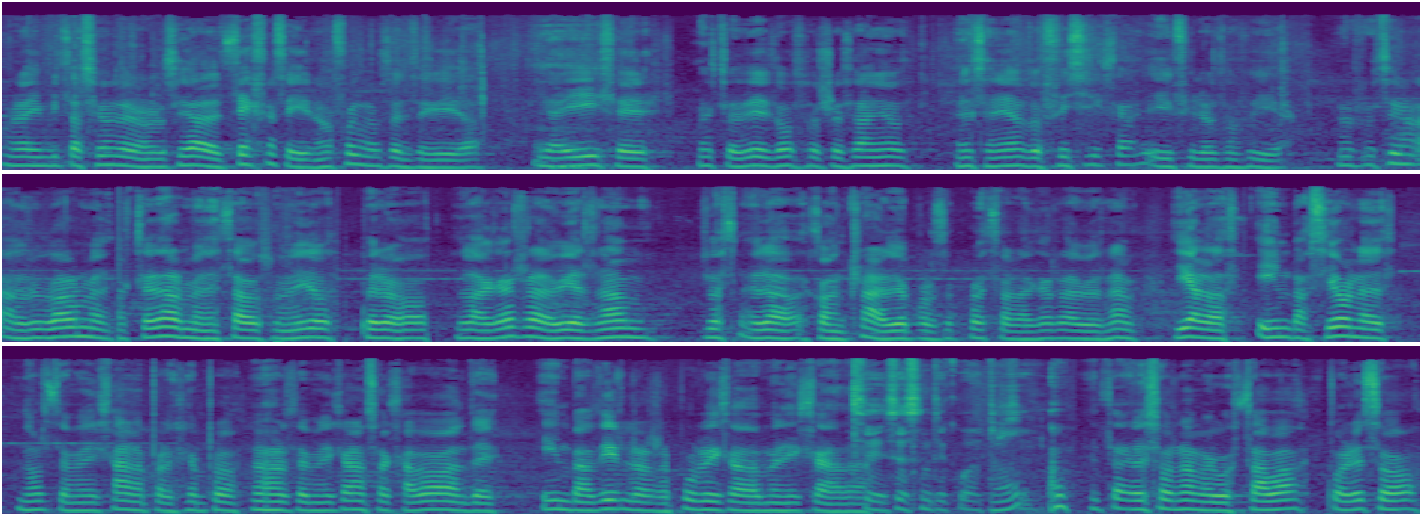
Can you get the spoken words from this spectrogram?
una invitación de la Universidad de Texas y nos fuimos enseguida. Y ahí se, me quedé dos o tres años enseñando física y filosofía. Me ofrecieron ayudarme a quedarme en Estados Unidos, pero la guerra de Vietnam yo era contrario, por supuesto, a la guerra de Vietnam y a las invasiones norteamericanas. Por ejemplo, los norteamericanos acababan de invadir la República Dominicana. Sí, 64. Eso no me gustaba, por eso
